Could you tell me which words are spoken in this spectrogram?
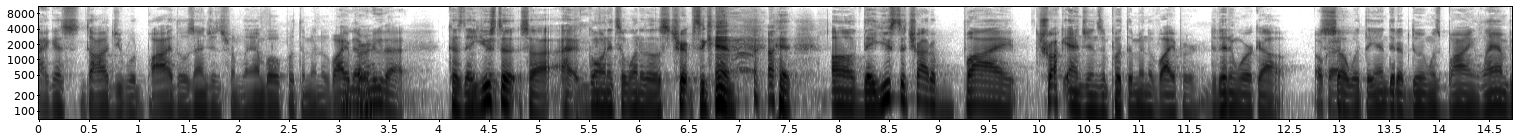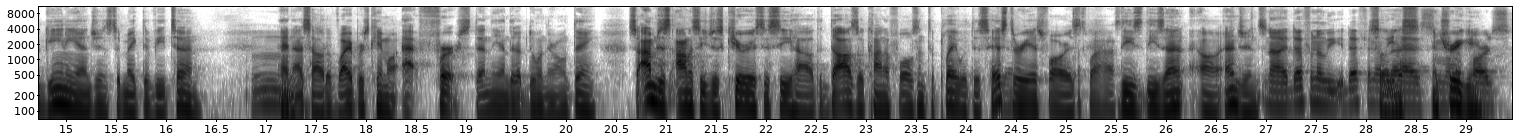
I guess Dodge would buy those engines from Lambo, put them in the Viper. I never knew that. because they used to. So I, I going into one of those trips again. uh, they used to try to buy truck engines and put them in the Viper. That didn't work out. Okay. So what they ended up doing was buying Lamborghini engines to make the V10. And that's how the Vipers came out at first. Then they ended up doing their own thing. So I'm just honestly just curious to see how the Daza kind of falls into play with this history as far as That's why I asked. these these en- uh, engines. Nah, it definitely it definitely that's has similar intriguing. parts.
